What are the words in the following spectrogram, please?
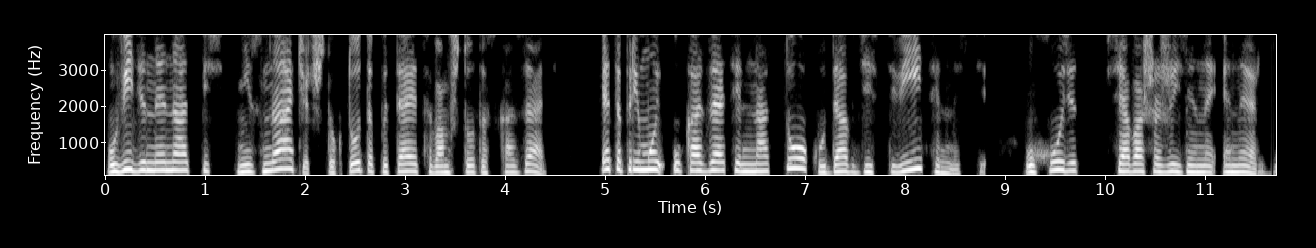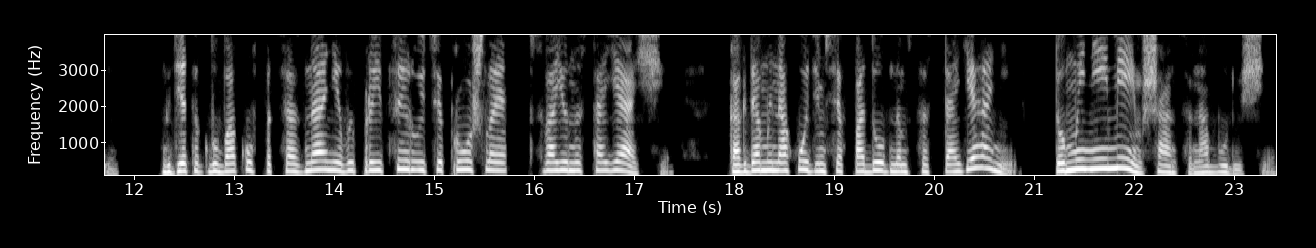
Увиденная надпись не значит, что кто-то пытается вам что-то сказать. Это прямой указатель на то, куда в действительности уходит вся ваша жизненная энергия. Где-то глубоко в подсознании вы проецируете прошлое в свое настоящее, когда мы находимся в подобном состоянии, то мы не имеем шанса на будущее.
